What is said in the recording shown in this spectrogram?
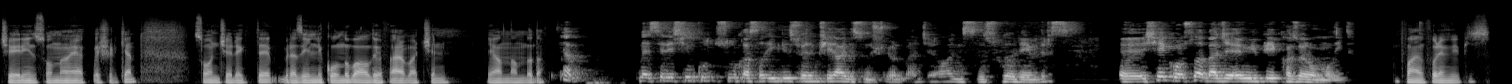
çeyreğin sonuna yaklaşırken son çeyrekte biraz elini kolunu bağlıyor Fenerbahçe'nin bir anlamda da. Ya, mesele için Sulukas'la ilgili söylediğim şey aynısını düşünüyorum bence. Aynısını söyleyebiliriz. Ee, şey konusunda bence MVP Kazor olmalıydı. Final Four MVP'si.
